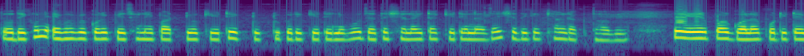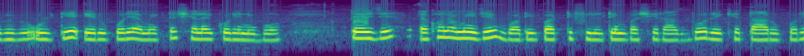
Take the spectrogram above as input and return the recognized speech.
তো দেখুন, এভাবে করে পেছনের পাটটিও কেটে একটু একটু করে কেটে নেব যাতে সেলাইটা কেটে না যায়, সেদিকে খেয়াল রাখতে হবে। তো এরপর গলার পটিটা এভাবে উল্টিয়ে এর উপরে আমি একটা সেলাই করে নিব। তো এই যে, এখন আমি এই যে বডির পার্টটি ফিল্টেম পাশে রাখব, রেখে তার উপরে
